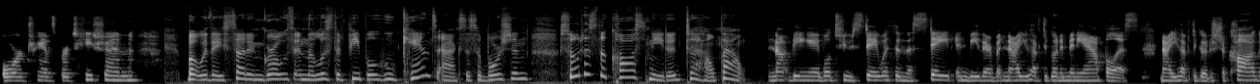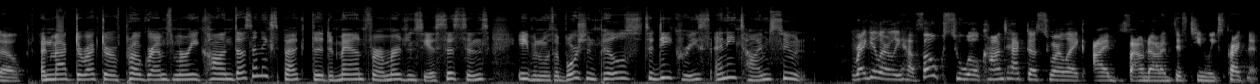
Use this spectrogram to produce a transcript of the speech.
or transportation. But with a sudden growth in the list of people who can't access abortion, so does the cost needed to help out. Not being able to stay within the state and be there, but now you have to go to Minneapolis. Now you have to go to Chicago. And MAC Director of Programs Marie Kahn doesn't expect the demand for emergency assistance, even with abortion pills, to decrease anytime soon regularly have folks who will contact us who are like, I found out I'm 15 weeks pregnant.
